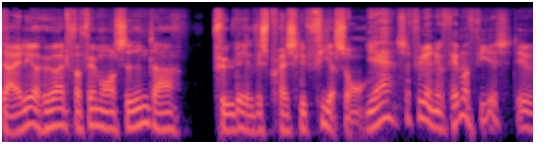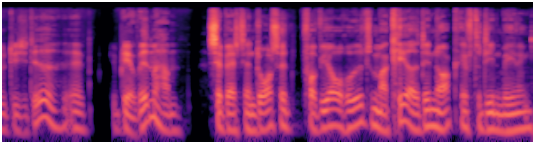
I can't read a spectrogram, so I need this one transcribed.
Dejligt at høre, at for fem år siden, der fyldte Elvis Presley 80 år. Ja, så fylder han jo 85. Det er jo decideret. øh, Det bliver jo ved med ham. Sebastian Dorset, får vi overhovedet markeret det nok, efter din mening?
